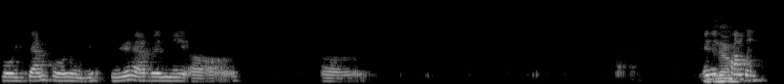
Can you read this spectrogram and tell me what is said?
For example, you, do you have any uh, uh, any Example? comments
